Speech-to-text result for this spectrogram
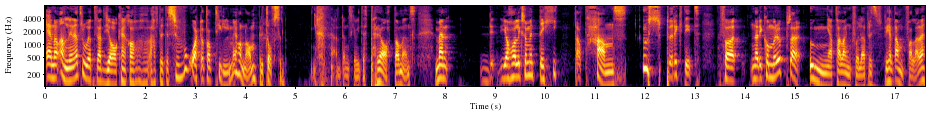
en av anledningarna tror jag till att jag kanske har haft lite svårt att ta till mig honom. Det är tofsen. Den ska vi inte prata om ens. Men jag har liksom inte hittat hans USP riktigt. För när det kommer upp så här unga talangfulla, speciellt anfallare,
